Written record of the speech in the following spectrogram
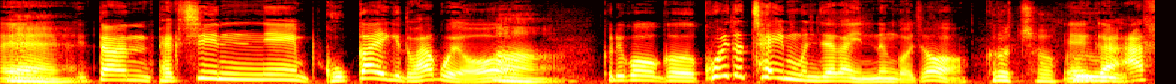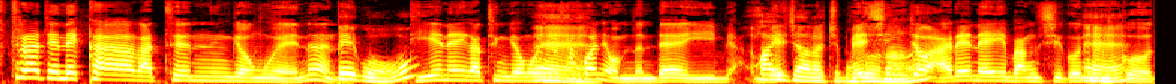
예. 예. 일단 백신이 고가이기도 하고요. 아, 그리고 그 cold chain 문제가 있는 거죠. 그렇죠. 그 예, 그러니까 아스트라제네카 같은 경우에는 빼고 DNA 같은 경우에는 예. 상관이 없는데 이 화이자랄지 메. 메신저 RNA 방식은 예. 그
